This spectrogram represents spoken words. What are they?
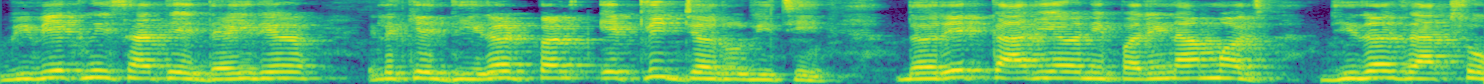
વિવેકની સાથે ધૈર્ય એટલે કે ધીરજ પણ એટલી જ જરૂરી છે. દરેક કાર્ય અને પરિણામ જ ધીરજ રાખશો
